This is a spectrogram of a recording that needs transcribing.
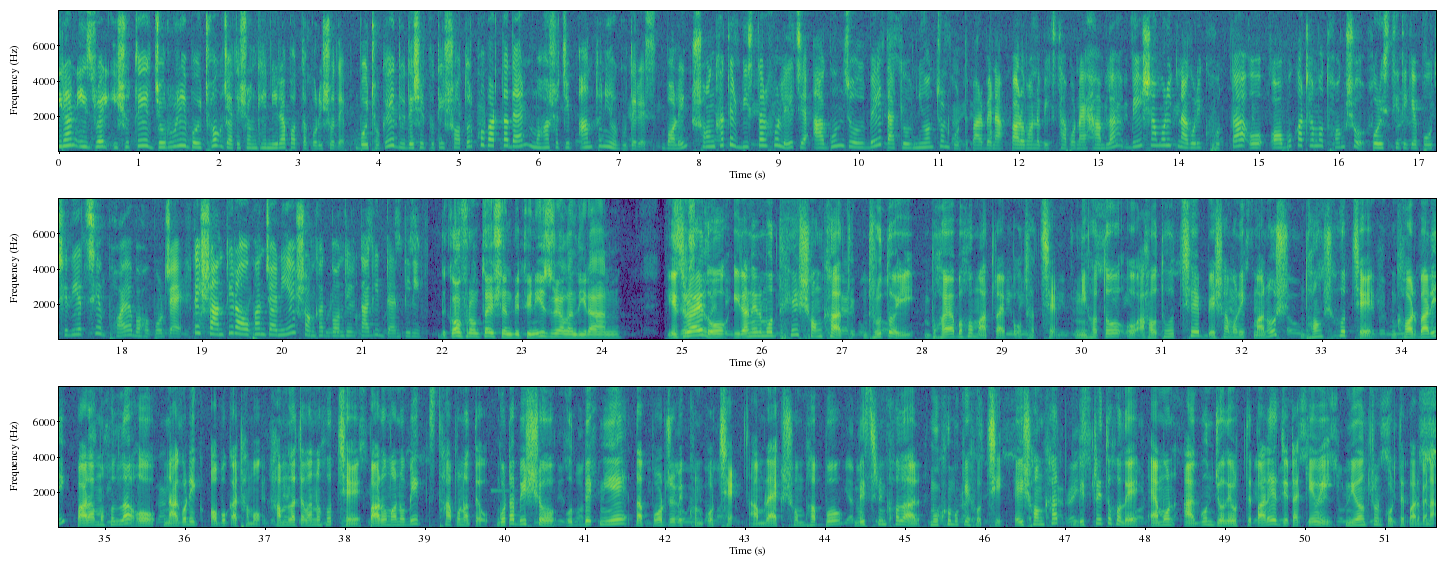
Iran Israel ইস্যুতে জরুরি বৈঠক জাতিসংঘের নিরাপত্তা পরিষদে। বৈঠকে দুই দেশের প্রতি সতর্ক বার্তা দেন মহাসচিব আন্তনিও গুতেরেস। বলেন, সংঘাতের বিস্তার হলে যে আগুন জ্বলবে তা কেউ নিয়ন্ত্রণ করতে পারবে না। পারমাণবিক স্থাপনায় হামলা, বেসামরিক নাগরিক হত্যা ও অবকাঠামো ধ্বংস পরিস্থিতিকে পৌঁছে দিয়েছে ভয়াবহ পর্যায়ে। তাই শান্তির আহ্বান জানিয়ে সংঘাত বন্ধের তাগিদ দেন তিনি। The confrontation between Israel and Iran Israel ও ইরানের মধ্যে সংঘাত দ্রুতই ভয়াবহ মাত্রায় পৌঁছাচ্ছে। নিহত ও আহত হচ্ছে বেসামরিক মানুষ ধ্বংস হচ্ছে ঘরবাড়ি পাড়া মহল্লা ও নাগরিক অবকাঠামো। হামলা চালানো হচ্ছে পারমাণবিক স্থাপনাতেও। গোটা বিশ্ব উদ্বেগ নিয়ে তা পর্যবেক্ষণ করছে। আমরা এক সম্ভাব্য বিশৃঙ্খলার মুখোমুখি হচ্ছি। এই সংঘাত বিস্তৃত হলে এমন আগুন জ্বলে উঠতে পারে যেটা কেউই নিয়ন্ত্রণ করতে পারবে না।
